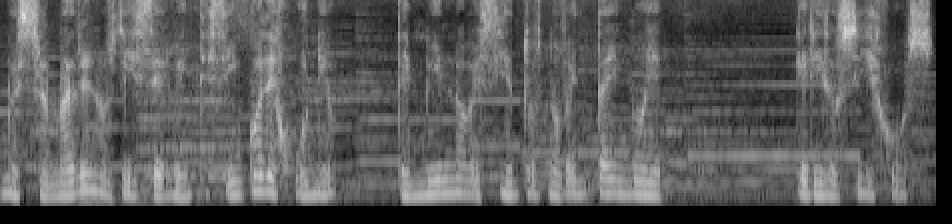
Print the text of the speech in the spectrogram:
Nuestra madre nos dice el 25 de junio de 1999, queridos hijos,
